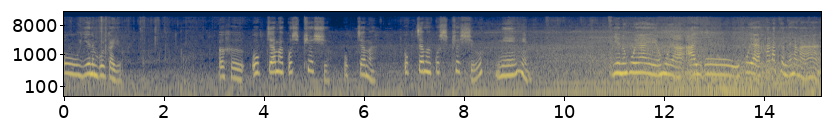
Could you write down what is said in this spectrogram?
오, 얘는 뭘까요? 어허, 옥자마 꽃이 피었슈. 옥자마. 옥자마 꽃이 피었슈. 네. 얘는 호야예요, 호야. 아이고, 호야 하나 폈네, 하나.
